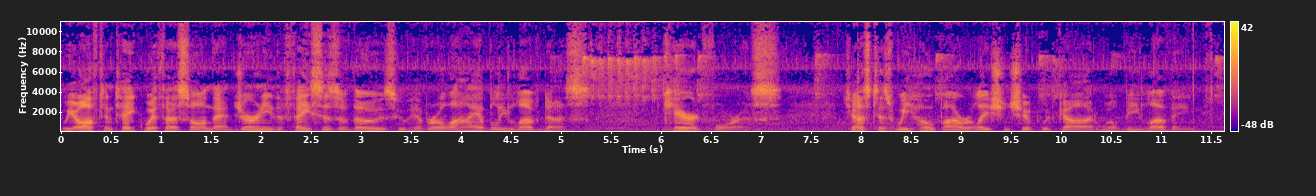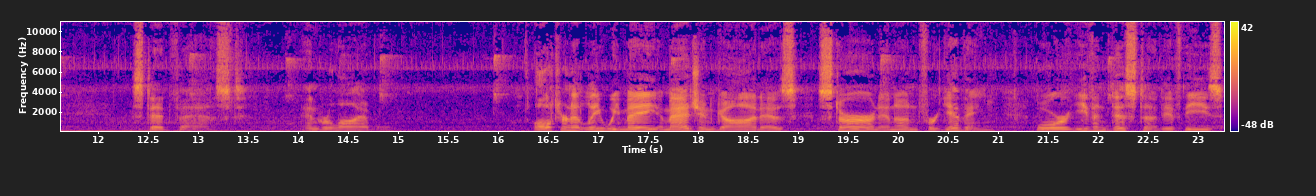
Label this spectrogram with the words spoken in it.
we often take with us on that journey the faces of those who have reliably loved us, cared for us, just as we hope our relationship with God will be loving, steadfast, and reliable. Alternately, we may imagine God as stern and unforgiving, or even distant if these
